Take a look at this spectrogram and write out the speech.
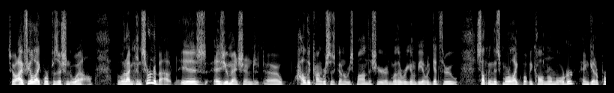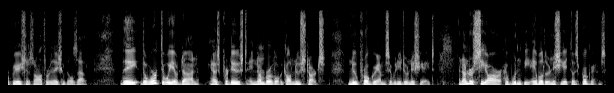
So I feel like we're positioned well. What I'm concerned about is, as you mentioned, uh, how the Congress is going to respond this year and whether we're going to be able to get through something that's more like what we call normal order and get appropriations and authorization bills out. The, the work that we have done has produced a number of what we call new starts, new programs that we need to initiate. And under CR, I wouldn't be able to initiate those programs.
